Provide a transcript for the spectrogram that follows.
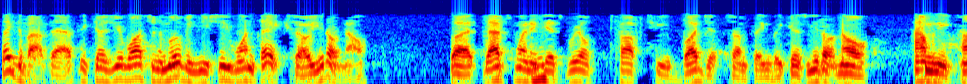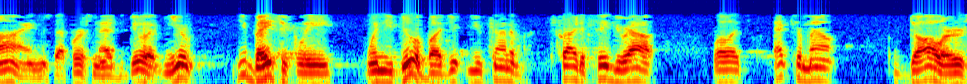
think about that because you're watching a movie and you see one take, so you don't know. But that's when it mm-hmm. gets real tough to budget something because you don't know how many times that person had to do it. And you you basically when you do a budget, you kind of try to figure out, well, it's X amount of dollars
